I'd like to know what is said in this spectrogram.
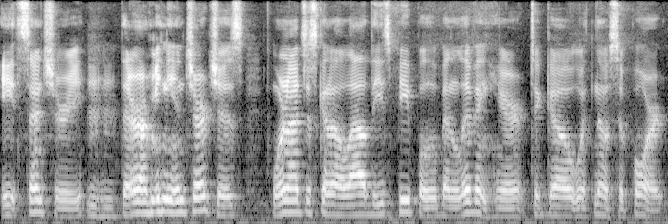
8th century. Mhm. They're Armenian churches. We're not just going to allow these people who've been living here to go with no support.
